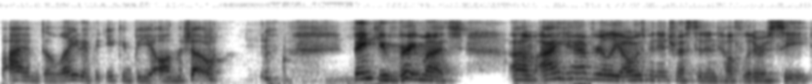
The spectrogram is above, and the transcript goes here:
I am delighted that you can be on the show. Thank you very much. Um, I have really always been interested in health literacy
